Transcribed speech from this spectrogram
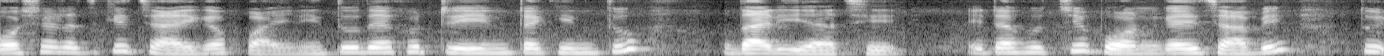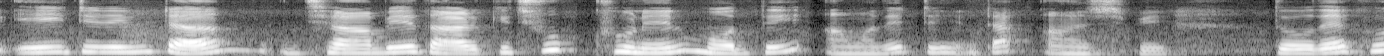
বসার আজকে জায়গা পাইনি। তো দেখো, ট্রেনটা কিন্তু দাঁড়িয়ে আছে। এটা হচ্ছে বনগাঁয় যাবে। তো এই ট্রেনটা যাবে তার কিছুক্ষণের মধ্যেই আমাদের ট্রেনটা আসবে। তো দেখো,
